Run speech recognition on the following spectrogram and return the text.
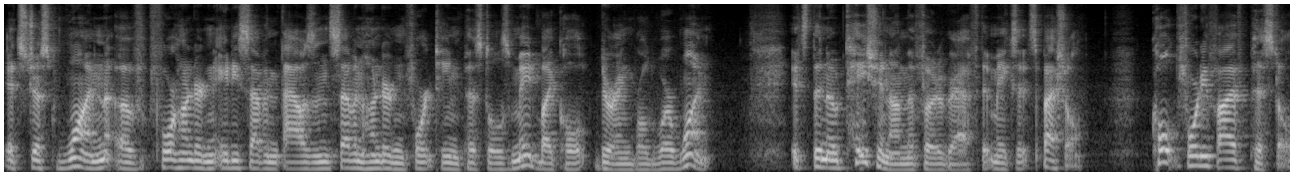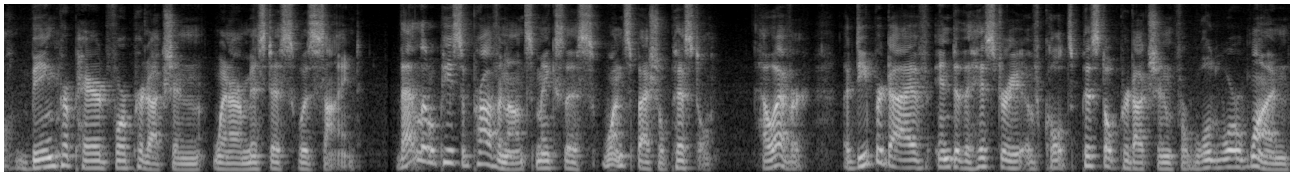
It's just one of 487,714 pistols made by Colt during World War I. It's the notation on the photograph that makes it special. Colt 45 pistol, being prepared for production when Armistice was signed. That little piece of provenance makes this one special pistol. However, a deeper dive into the history of Colt's pistol production for World War I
